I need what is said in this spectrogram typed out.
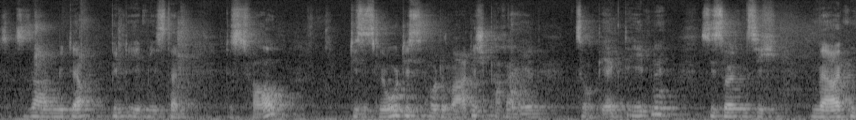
sozusagen mit der Bildebene ist dann das V. Dieses Lot ist automatisch parallel zur Objektebene. Sie sollten sich merken,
